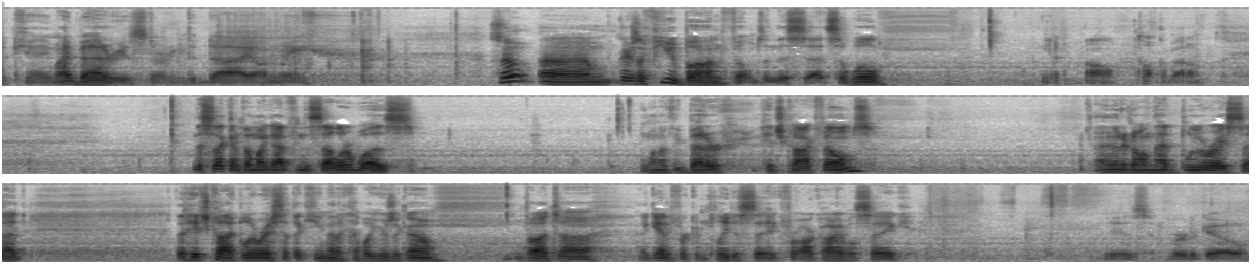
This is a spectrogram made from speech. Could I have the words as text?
Okay, my battery is starting to die on me. So, um, there's a few Bond films in this set, so we'll, you know, I'll talk about them. The second film I got from the seller was one of the better Hitchcock films. I it on that Blu-ray set, that Hitchcock Blu-ray set that came out a couple years ago. But, uh, again, for completeness sake, for archival sake, is Vertigo,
